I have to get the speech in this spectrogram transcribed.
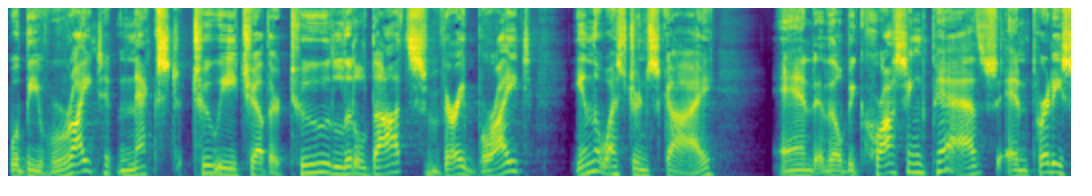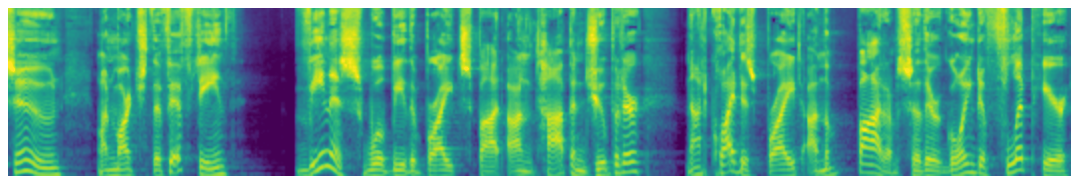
will be right next to each other. Two little dots, very bright in the western sky, and they'll be crossing paths. And pretty soon, on March the 15th, Venus will be the bright spot on top, and Jupiter not quite as bright on the bottom. So they're going to flip here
